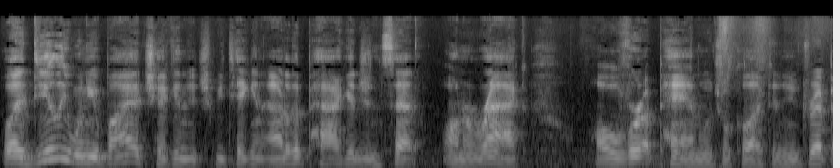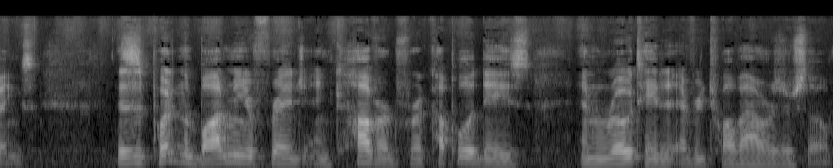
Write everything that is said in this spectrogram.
Well, ideally, when you buy a chicken, it should be taken out of the package and set on a rack over a pan, which will collect any drippings. This is put in the bottom of your fridge and covered for a couple of days and rotate it every 12 hours or so.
